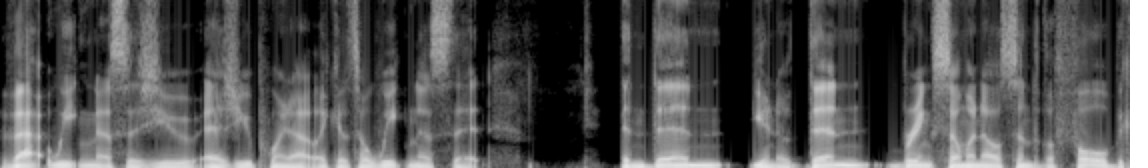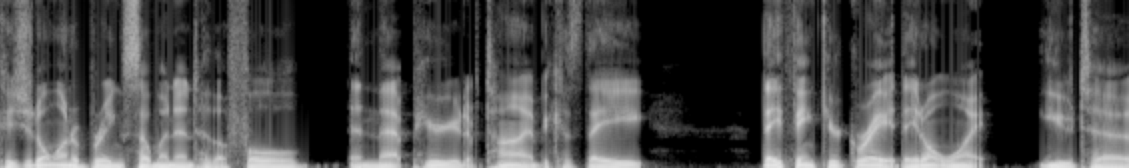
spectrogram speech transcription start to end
that weakness as you as you point out, like it's a weakness that and then, you know, then bring someone else into the fold because you don't want to bring someone into the fold in that period of time because they they think you're great. They don't want you to,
